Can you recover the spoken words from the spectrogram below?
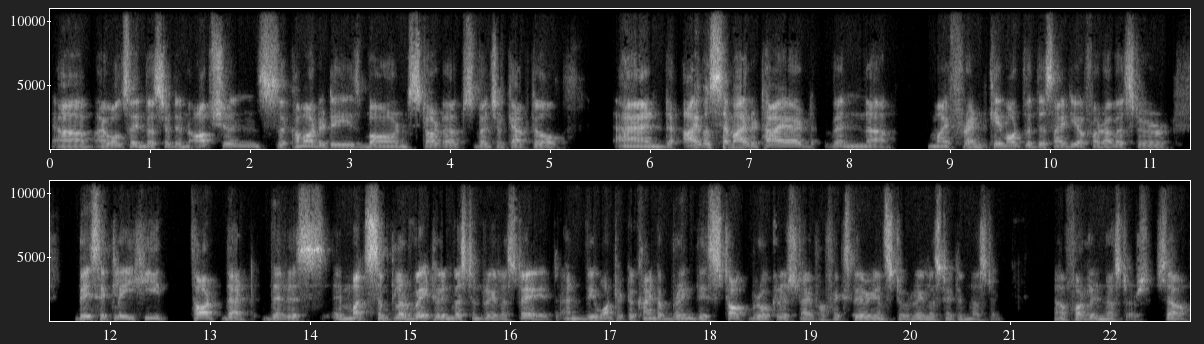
Uh, I've also invested in options, uh, commodities, bonds, startups, venture capital. And I was semi retired when uh, my friend came out with this idea for Avestor basically he thought that there is a much simpler way to invest in real estate and we wanted to kind of bring the stock brokerage type of experience to real estate investing uh, for investors. So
